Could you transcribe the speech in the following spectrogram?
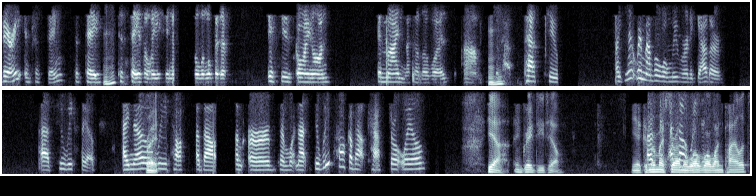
very interesting to say mm-hmm. to say the least. You know, a little bit of issues going on in my neck of the woods. Um, mm-hmm. the past, past two, I can't remember when we were together uh, two weeks ago. I know right. we talked about some herbs and whatnot. Did we talk about castor oil? Yeah, in great detail. Yeah, can okay. remember my story on the World War One pilots?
